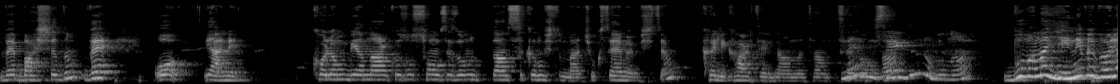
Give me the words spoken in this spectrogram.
ve başladım ve o yani Kolombiya Narcos'un son sezonundan sıkılmıştım ben. Çok sevmemiştim. Kali kartelini anlatan Ne? sezonda. Sevdin mi bunu? Bu bana yeni ve böyle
